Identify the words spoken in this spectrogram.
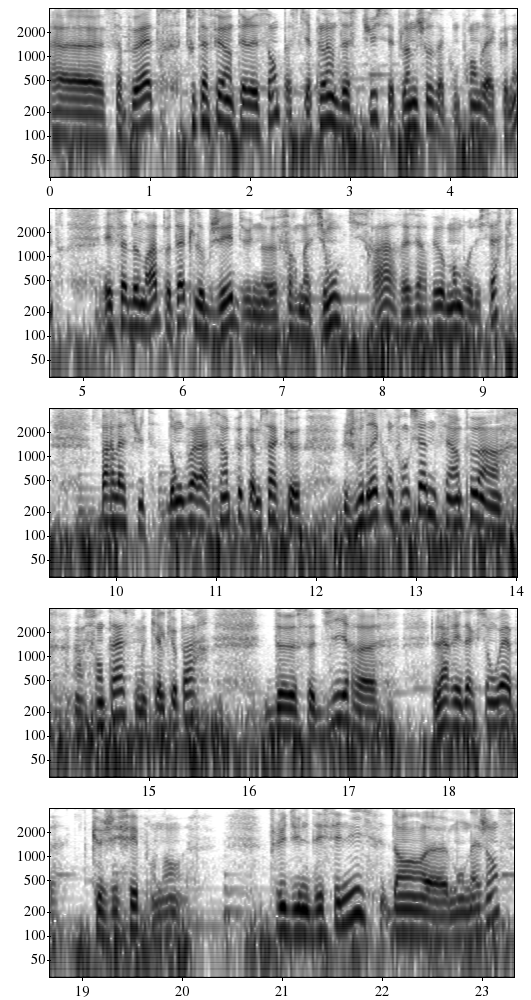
Euh, ça peut être tout à fait intéressant parce qu'il y a plein d'astuces et plein de choses à comprendre et à connaître. Et ça donnera peut-être l'objet d'une formation qui sera réservée aux membres du cercle par la suite. Donc voilà, c'est un peu comme ça que je voudrais qu'on fonctionne. C'est un peu un, fantasme quelque part de se dire euh, la rédaction web que j'ai fait pendant plus d'une décennie dans euh, mon agence,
